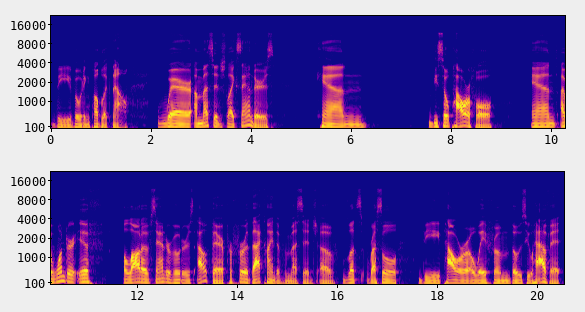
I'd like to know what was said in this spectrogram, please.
the voting public now? where a message like Sanders can be so powerful. And I wonder if a lot of Sander voters out there prefer that kind of a message of let's wrestle the power away from those who have it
